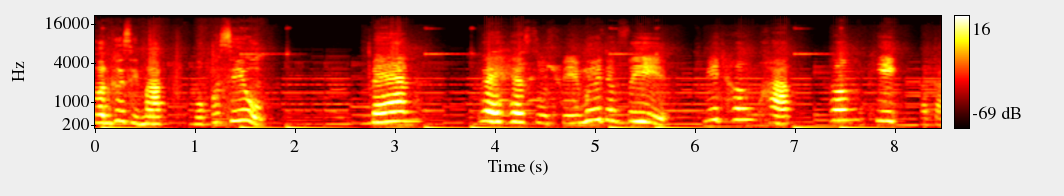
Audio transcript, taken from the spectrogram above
ไอซอนคือสิมักมกปลาซิวแมนเลยเฮ็ดสูตรฝีมือจังสี่ มีเทิงผักเทิงพริกแล้วก็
